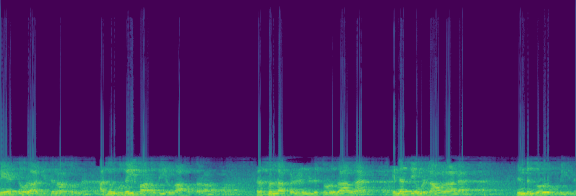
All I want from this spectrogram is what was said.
நேற்று ஒரு அஜித் நான் சொன்னேன். அது ஹுதைஃபா ரதியல்லாஹுத்தரான ரசுல்லா பேர் நின்று தொழுதாங்க என்ன செய்ய முடியல அவங்களால? நின்று தொழ முடியல.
